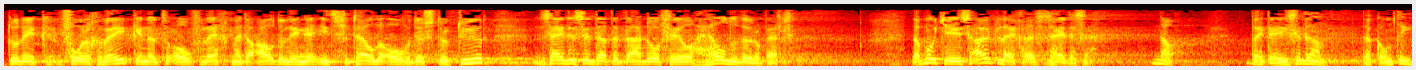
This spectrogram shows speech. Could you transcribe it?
Toen ik vorige week in het overleg met de ouderlingen iets vertelde over de structuur, zeiden ze dat het daardoor veel helderder werd. Dat moet je eens uitleggen, zeiden ze. Nou, bij deze dan. Daar komt hij.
